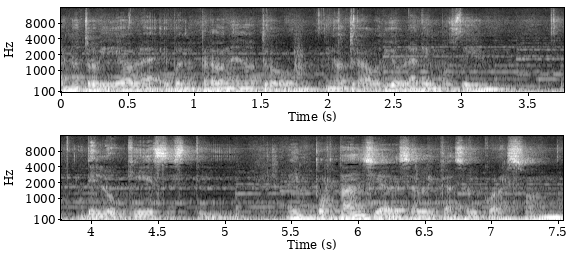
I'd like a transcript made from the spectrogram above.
en otro video, bueno, perdón, en otro, en otro audio hablaremos de, de lo que es este, la importancia de hacerle caso al corazón, ¿no?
